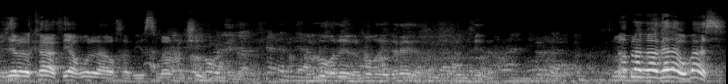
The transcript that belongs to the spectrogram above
مثل الكافية ولا الخبيث؟ ما معك شيء. المغني المغني قرينا المزينة مبلغ كذا وبس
